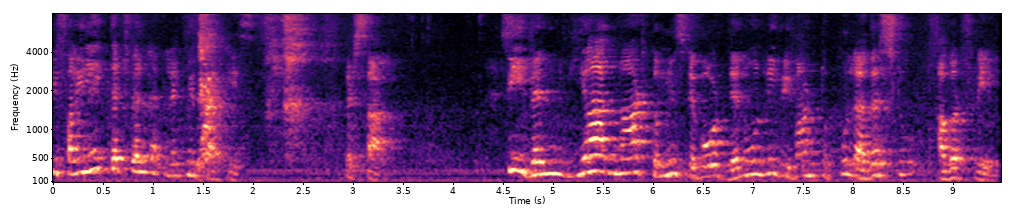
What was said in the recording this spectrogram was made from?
if I like that well, let me practice. See, when we are not convinced about, then only we want to pull others to our frame.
